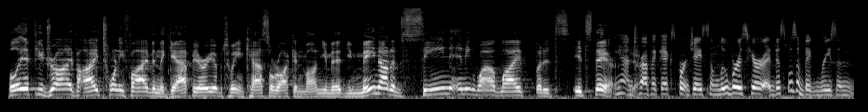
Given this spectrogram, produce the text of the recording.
Well, if you drive I-25 in the gap area between Castle Rock and Monument, you may not have seen any wildlife, but it's it's there. Yeah, and yeah. traffic expert Jason Gruber is here. This was a big reason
